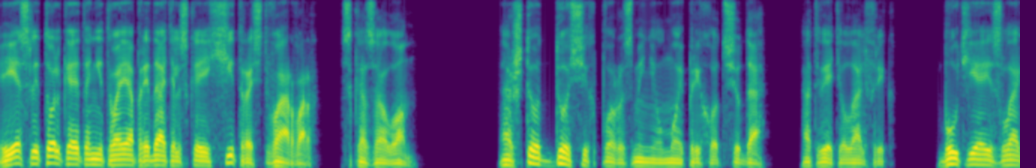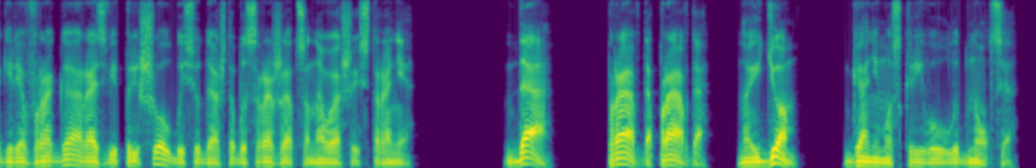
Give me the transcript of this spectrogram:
«Если только это не твоя предательская хитрость, варвар», — сказал он. «А что до сих пор изменил мой приход сюда?» — ответил Альфрик. «Будь я из лагеря врага, разве пришел бы сюда, чтобы сражаться на вашей стороне?» «Да, правда, правда. Но идем!» — Ганимус криво улыбнулся.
